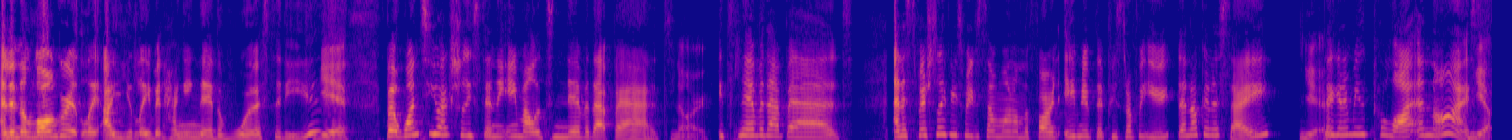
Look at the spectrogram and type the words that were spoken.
And then the longer it le- uh, you leave it hanging there, the worse it is. Yes. But once you actually send the email, it's never that bad. No. It's never that bad. And especially if you speak to someone on the phone, even if they're pissed off at you, they're not going to say. Yeah. They're going to be polite and nice. yeah.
